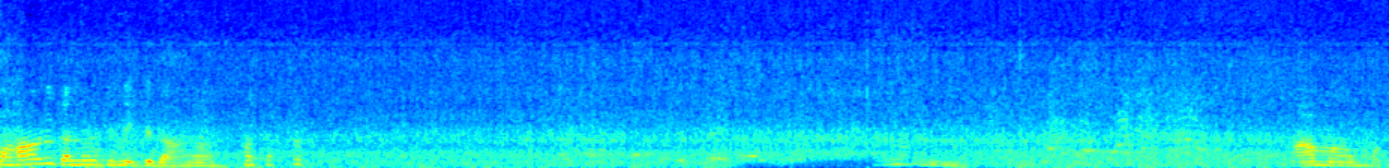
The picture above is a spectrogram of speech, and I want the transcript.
மாடு கண்ணு விட்டு நிற்குதா ஆமாம் ஆமாம்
